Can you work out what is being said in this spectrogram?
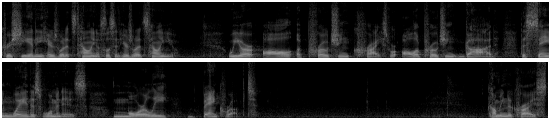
Christianity, here's what it's telling us. Listen, here's what it's telling you. We are all approaching Christ. We're all approaching God the same way this woman is morally bankrupt. Coming to Christ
